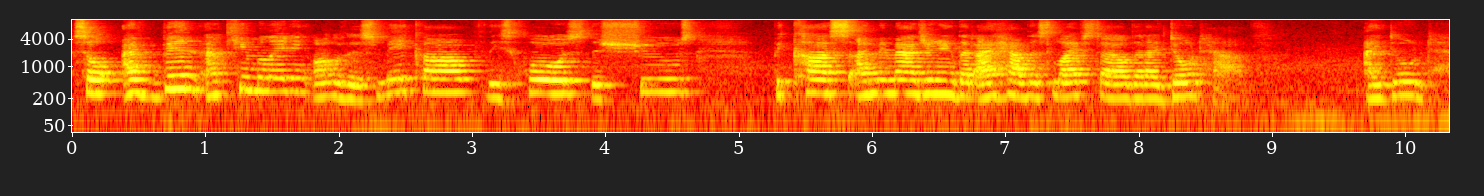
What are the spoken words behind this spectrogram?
So I've been accumulating all of this makeup, these clothes, the shoes, because I'm imagining that I have this lifestyle that I don't have. I don't have.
